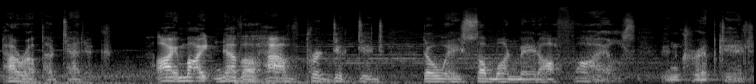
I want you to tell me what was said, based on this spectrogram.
peripatetic. I might never have predicted the way someone made our files encrypted.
